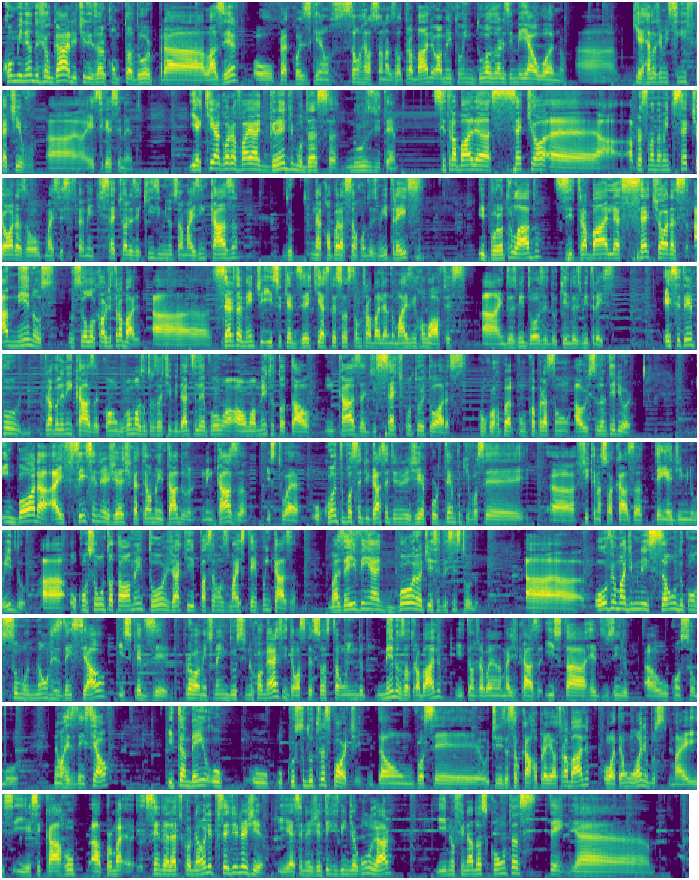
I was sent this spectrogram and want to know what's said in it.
combinando jogar e utilizar o computador para lazer ou para coisas que não são relacionadas ao trabalho, aumentou em duas horas e meia ao ano, uh, que é relativamente significativo uh, esse crescimento. E aqui agora vai a grande mudança no uso de tempo. Se trabalha sete é, aproximadamente 7 horas, ou mais especificamente 7 horas e 15 minutos a mais em casa, do, na comparação com 2003. E por outro lado, se trabalha 7 horas a menos no seu local de trabalho. Ah, certamente isso quer dizer que as pessoas estão trabalhando mais em home office ah, em 2012 do que em 2003. Esse tempo trabalhando em casa com algumas outras atividades levou a um aumento total em casa de 7,8 horas, com comparação ao estudo anterior embora a eficiência energética tenha aumentado em casa, isto é, o quanto você gasta de energia por tempo que você uh, fica na sua casa tenha diminuído, uh, o consumo total aumentou, já que passamos mais tempo em casa. Mas aí vem a boa notícia desse estudo. Uh, houve uma diminuição do consumo não residencial, isso quer dizer, provavelmente na indústria e no comércio, então as pessoas estão indo menos ao trabalho e estão trabalhando mais de casa, isso está reduzindo o consumo não residencial e também o, o, o, custo do transporte. Então você utiliza seu carro para ir ao trabalho, ou até um ônibus, mas e esse carro, sendo elétrico ou não, ele precisa de energia. E essa energia tem que vir de algum lugar. E no final das contas, tem, é,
